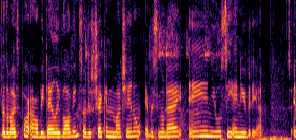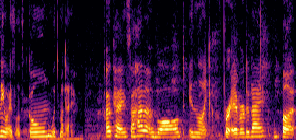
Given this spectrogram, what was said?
for the most part, I will be daily vlogging. So just check in my channel every single day, and you will see a new video. So anyways, let's go on with my day. Okay, so I haven't vlogged in like forever today, but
